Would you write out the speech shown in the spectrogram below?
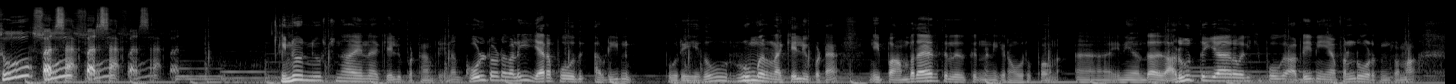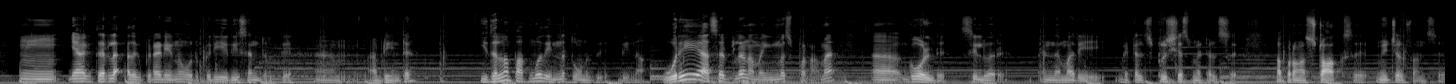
super sir sir sir இன்னொரு நியூஸ் நான் என்ன கேள்விப்பட்டேன் அப்படின்னா கோல்டோட விலையும் ஏறப்போகுது அப்படின்னு ஒரு ஏதோ ரூமர் நான் கேள்விப்பட்டேன். இப்போ ஐம்பதாயிரத்தில் இருக்குதுன்னு நினைக்கிறேன் ஒரு பவுன். இனி வந்து அது அறுபத்தையாயிரம் வரைக்கும் போகும் அப்படின்னு என் ஃப்ரெண்டு ஒருத்தன் சொன்னான். எனக்கு தெரில அதுக்கு பின்னாடி என்ன ஒரு பெரிய ரீசன் இருக்குது அப்படின்ட்டு. இதெல்லாம் பார்க்கும்போது என்ன தோணுது அப்படின்னா ஒரே அசட்டில் நம்ம இன்வெஸ்ட் பண்ணாமல் கோல்டு சில்வரு இந்த மாதிரி மெட்டல்ஸ் ப்ரிஷியஸ் மெட்டல்ஸு அப்புறம் stocks mutual funds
